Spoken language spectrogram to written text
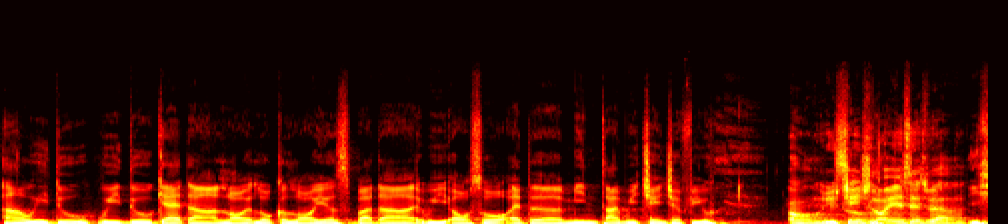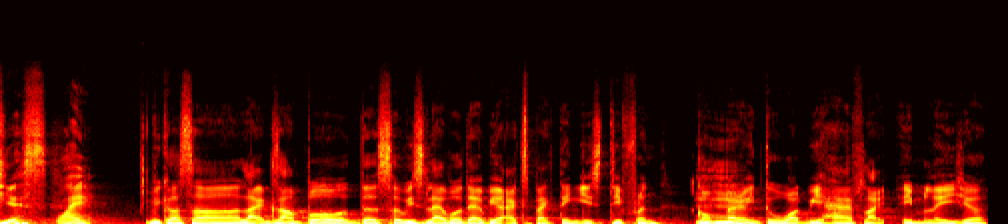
Uh, we do. We do get uh, law- local lawyers, but uh, we also, at the meantime, we change a few. Oh, you changed lawyers as well. yes. Why? Because, uh, like example, the service level that we are expecting is different comparing to what we have like in Malaysia.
